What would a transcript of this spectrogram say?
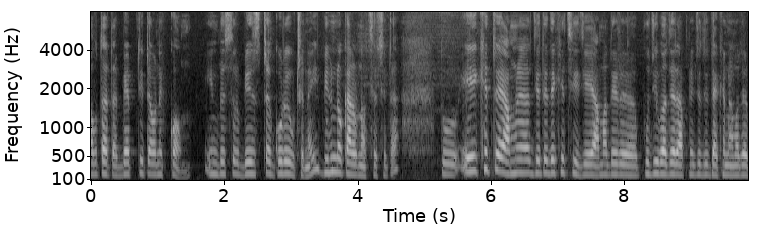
আওতাটা, ব্যাপ্তিটা অনেক কম। ইনভেস্টর বেসটা গড়ে ওঠে নাই, বিভিন্ন কারণ আছে সেটা। তো এই ক্ষেত্রে আমরা যেটা দেখেছি যে আমাদের পুঁজিবাজার, আপনি যদি দেখেন আমাদের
